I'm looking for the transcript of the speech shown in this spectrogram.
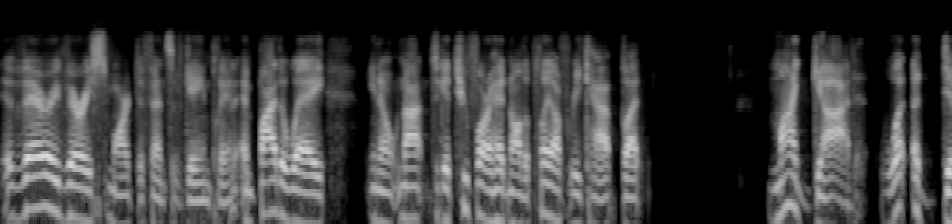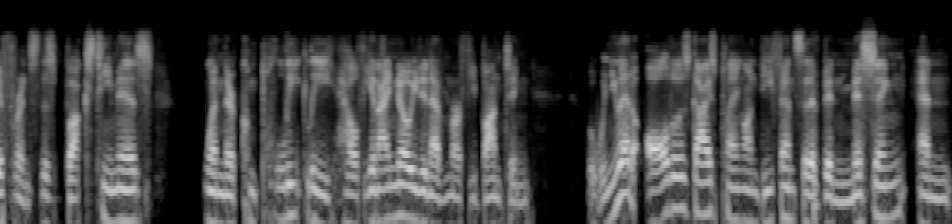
very very smart defensive game plan. And by the way, you know, not to get too far ahead in all the playoff recap, but my God, what a difference this Bucks team is when they're completely healthy. And I know you didn't have Murphy Bunting, but when you had all those guys playing on defense that have been missing and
